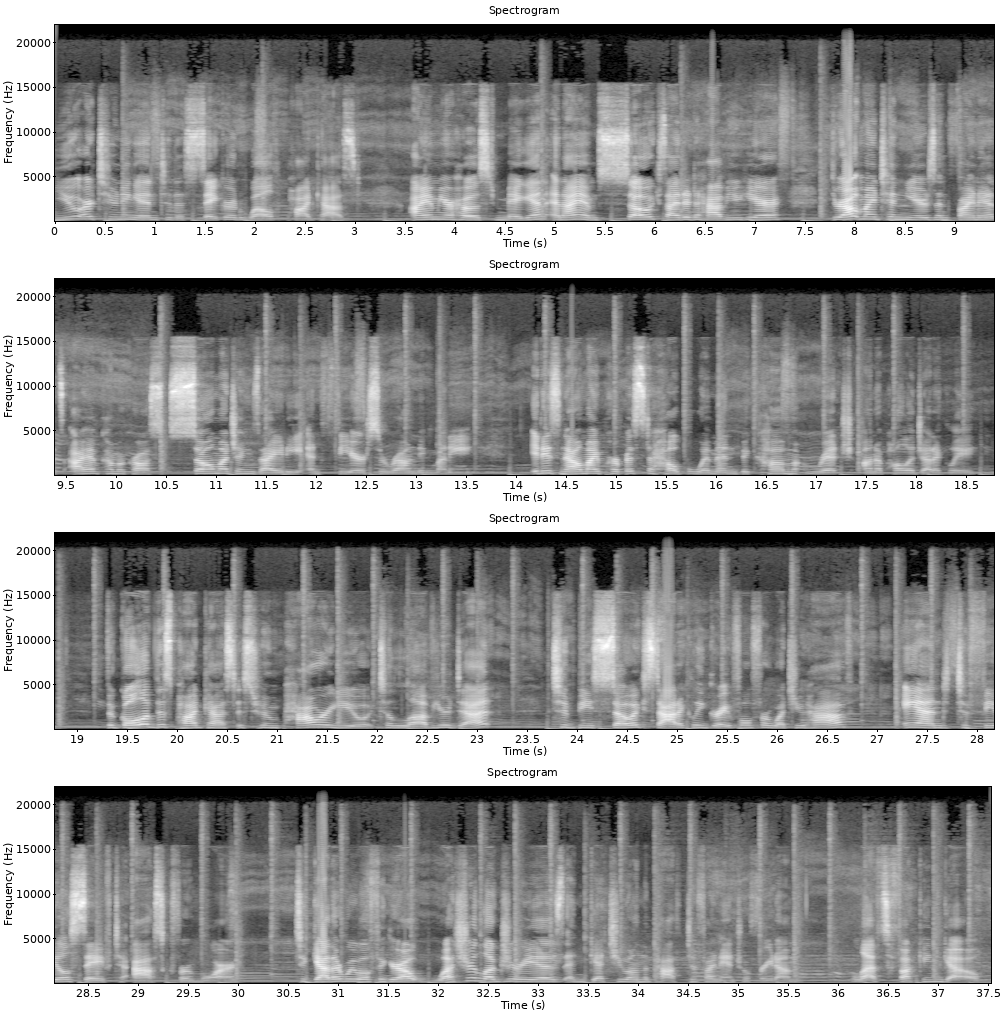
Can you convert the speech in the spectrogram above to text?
You are tuning in to the Sacred Wealth Podcast. I am your host, Megan, and I am so excited to have you here. Throughout my 10 years in finance, I have come across so much anxiety and fear surrounding money. It is now my purpose to help women become rich unapologetically. The goal of this podcast is to empower you to love your debt, to be so ecstatically grateful for what you have, and to feel safe to ask for more. Together, we will figure out what your luxury is and get you on the path to financial freedom. Let's fucking go.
